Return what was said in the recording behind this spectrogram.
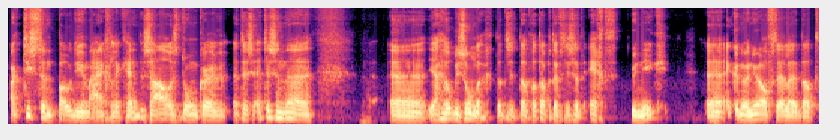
artiestenpodium eigenlijk. Hè? De zaal is donker. Het is, het is een, uh, uh, ja, heel bijzonder. Dat is, dat, wat dat betreft is het echt uniek. Uh, en kunnen we nu al vertellen dat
